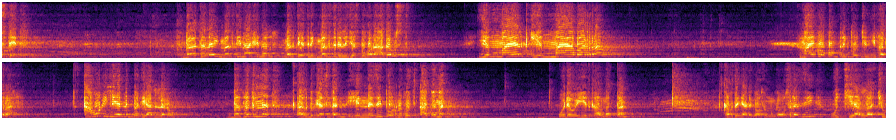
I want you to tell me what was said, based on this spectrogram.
state በተለይ multinational multi ethnic multi religious በሆነ ሀገር ውስጥ የማያልቅ የማያባራ micro conflict ኦችን ይፈጥራል። አሁን እየሄንበት ያለ ነው። በፍጥነት ቀልብ ገዝተን ይሄ እነዚህ ጦርነቶች አቁመን ወደ ውይይት ካልመጣን ከፍተኛ አደጋ ውስጥ የምንገባው። ስለዚህ ውጭ ያላችሁ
